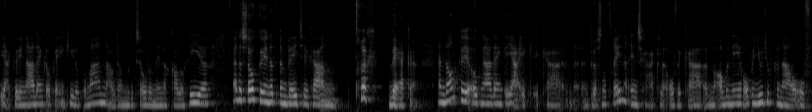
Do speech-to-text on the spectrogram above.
ja, kun je nadenken, oké, een kilo per maand. Nou, dan moet ik zoveel minder calorieën. Dus zo kun je het een beetje gaan terugwerken. En dan kun je ook nadenken, ja, ik, ik ga een, een personal trainer inschakelen. Of ik ga eh, me abonneren op een YouTube kanaal. Of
